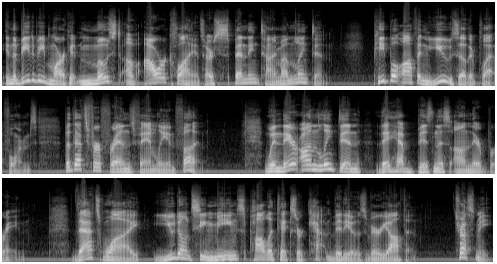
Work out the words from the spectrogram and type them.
In the B2B market, most of our clients are spending time on LinkedIn. People often use other platforms, but that's for friends, family, and fun. When they're on LinkedIn, they have business on their brain. That's why you don't see memes, politics, or cat videos very often. Trust me,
